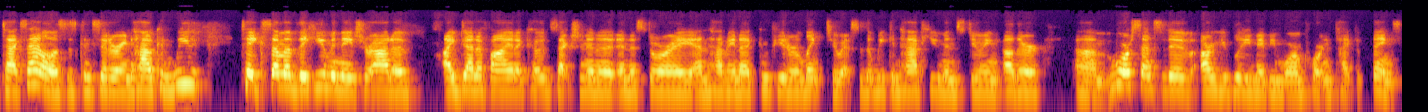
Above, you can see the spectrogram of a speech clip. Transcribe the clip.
tax analysts is considering how can we take some of the human nature out of identifying a code section in a, in a story and having a computer linked to it so that we can have humans doing other um, more sensitive, arguably maybe more important type of things.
